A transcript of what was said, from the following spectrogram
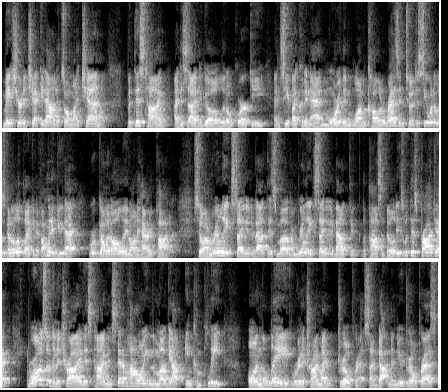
make sure to check it out. It's on my channel. But this time I decided to go a little quirky and see if I couldn't add more than one color resin to it to see what it was gonna look like. And if I'm gonna do that, we're going all in on Harry Potter. So I'm really excited about this mug. I'm really excited about the, the possibilities with this project. We're also gonna try this time, instead of hollowing the mug out incomplete on the lathe, we're gonna try my drill press. I've gotten a new drill press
